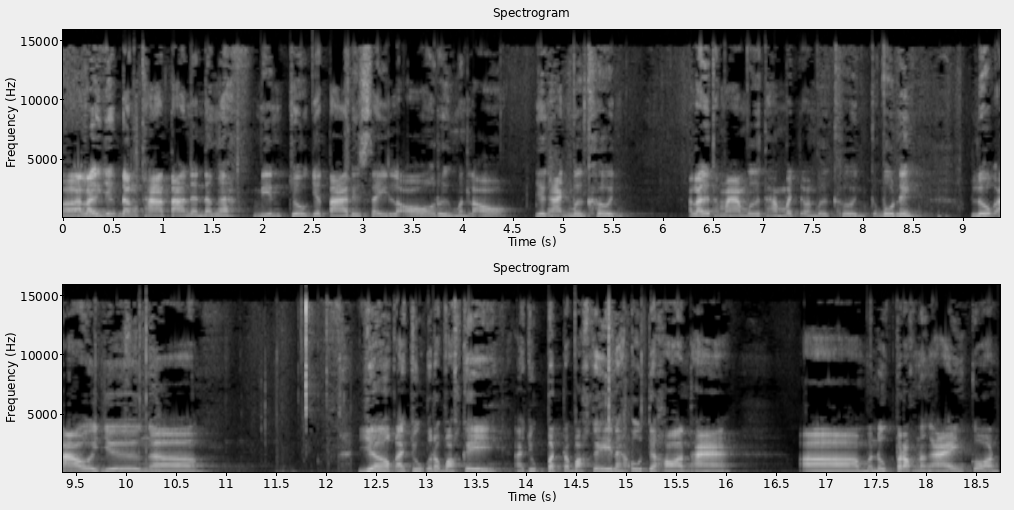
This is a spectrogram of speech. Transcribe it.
បាទឥឡូវយើងដឹងថាតើអ្នកនឹងមានជោគយតារិស័យល្អឬមិនល្អយើងអាចមើលឃើញ ឥឡូវអាត្មាមើលថាម៉េចអត់មើលឃើញក្បួននេះលោកឲ្យយើងអឺយកអាយុរបស់គេអាយុពិតរបស់គេណាឧទាហរណ៍ថាអឺមនុស្សប្រុសនឹងឯងគាត់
